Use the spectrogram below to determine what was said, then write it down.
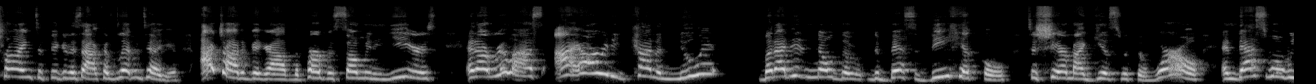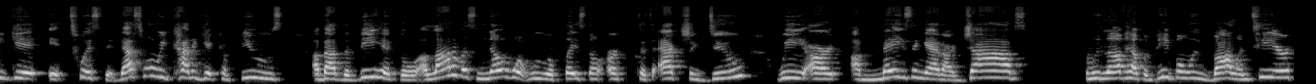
trying to figure this out, because let me tell you, I tried to figure out the purpose so many years and I realized I already kind of knew it, but I didn't know the, the best vehicle to share my gifts with the world. And that's where we get it twisted. That's where we kind of get confused about the vehicle. A lot of us know what we were placed on earth to actually do. We are amazing at our jobs. We love helping people. We volunteer.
